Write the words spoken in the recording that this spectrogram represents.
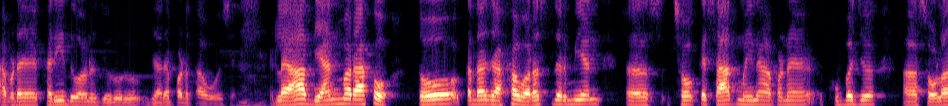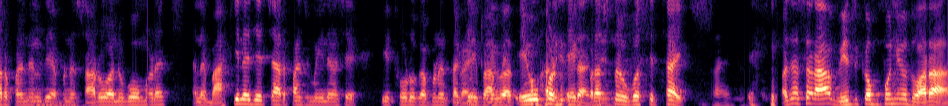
આપણે ખરીદવાનું જરૂર જ્યારે પડતા હોય છે. એટલે આ ધ્યાનમાં રાખો તો કદાચ આખા વર્ષ દરમિયાન છ કે સાત મહિના આપણને ખૂબ જ સોલાર પેનલથી આપણને સારો અનુભવ મળે અને બાકીના જે ચાર પાંચ મહિના છે એ થોડુંક આપણને તકલીફ આપે એવું પણ એક પ્રશ્ન ઉપસ્થિત થાય. અચ્છા સર આ વીજ કંપનીઓ દ્વારા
